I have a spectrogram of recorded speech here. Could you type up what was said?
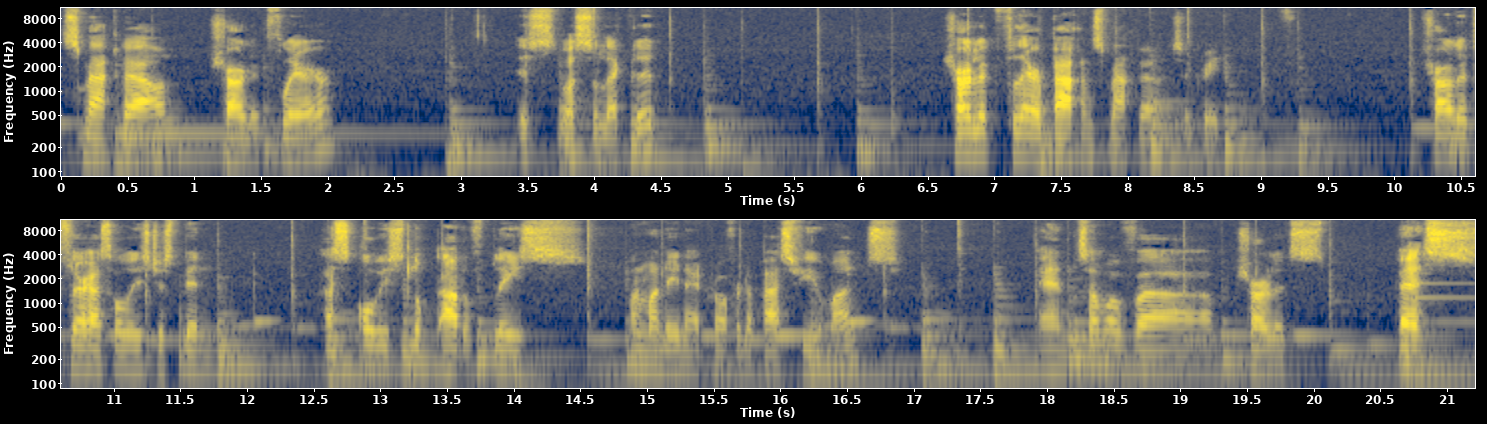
SmackDown Charlotte Flair is was selected. Charlotte Flair back on SmackDown is a great move. Charlotte Flair has always just been has always looked out of place on Monday Night Raw for the past few months, and some of um, Charlotte's best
